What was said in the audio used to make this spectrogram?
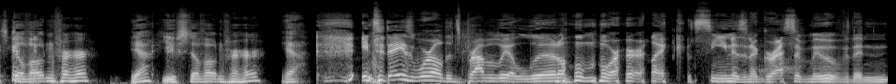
still voting for her? Yeah, you still voting for her? Yeah. In today's world, it's probably a little more like seen as an aggressive move than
